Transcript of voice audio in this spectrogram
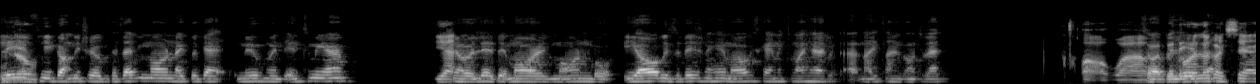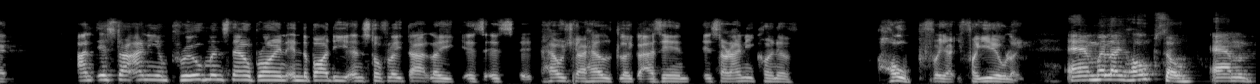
You believe know. he got me through because every morning I could get movement into my arm, Yeah, you know, a little bit more every morning. But he always, the vision of him always came into my head at night time going to bed. Oh wow! So I believe Brian, like. I said, and is there any improvements now, Brian, in the body and stuff like that? Like, is is how's your health? Like, as in, is there any kind of hope for you, for you? Like, Um, well, I hope so. Um,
